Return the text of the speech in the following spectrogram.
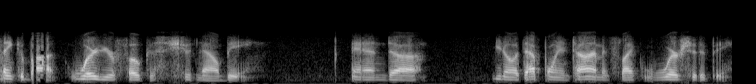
think about where your focus should now be. And uh, you know, at that point in time, it's like, where should it be?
